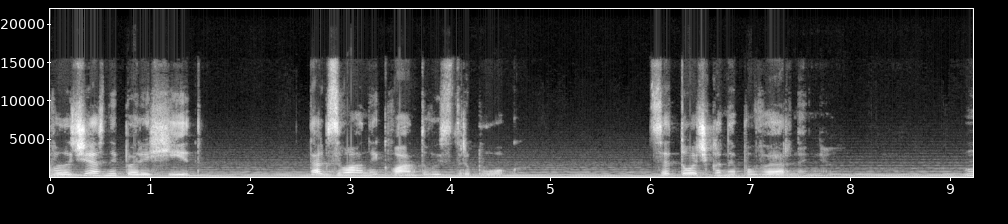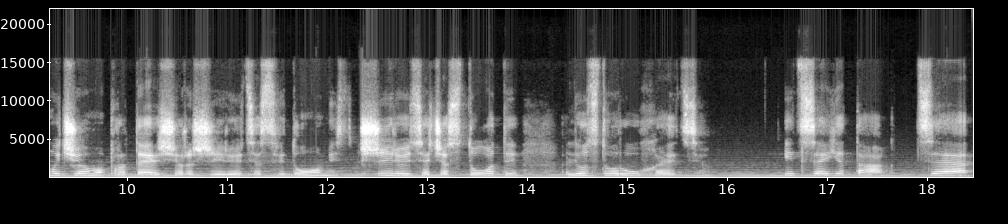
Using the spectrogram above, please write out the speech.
величезний перехід, так званий квантовий стрибок. Це точка неповернення. Ми чуємо про те, що розширюється свідомість, розширюються частоти, людство рухається. І це є так. Це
